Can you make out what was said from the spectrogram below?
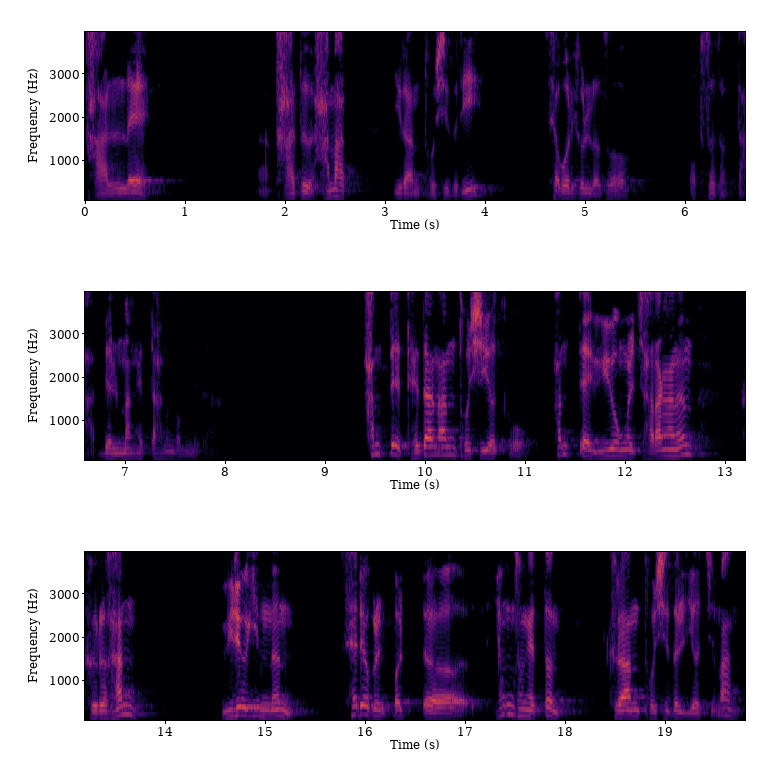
갈레, 가드, 하맛 이란 도시들이 세월이 흘러서 없어졌다, 멸망했다 하는 겁니다. 한때 대단한 도시였고, 한때 위용을 자랑하는 그러한 위력 있는 세력을 어, 형성했던 그러한 도시들이었지만,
